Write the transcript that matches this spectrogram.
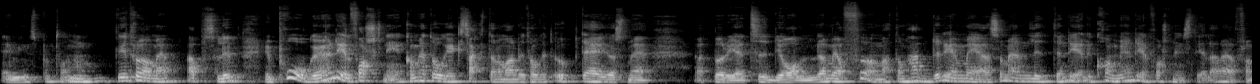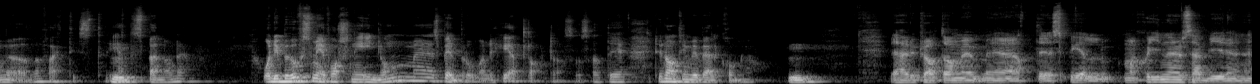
Är min spontana. Mm, det tror jag med, absolut. Nu pågår ju en del forskning. Jag kommer inte ihåg exakt när de hade tagit upp det här just med att börja i tidig ålder. Men jag för mig att de hade det med som en liten del. Det kommer ju en del forskningsdelar här framöver faktiskt. Mm. Jättespännande. Och det behövs mer forskning inom eh, spelberoende, helt klart. Alltså. Så att det, det är någonting vi välkomnar. Mm det här du pratade om med, med att eh, spelmaskiner och så här blir en,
